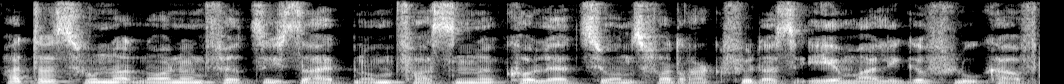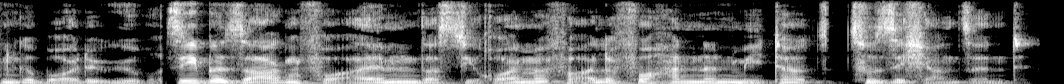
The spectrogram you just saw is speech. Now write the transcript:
hat das 149 Seiten umfassende Koalitionsvertrag für das ehemalige Flughafengebäude übrig. Sie besagen vor allem, dass die Räume für alle vorhandenen Mieter zu sichern sind.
